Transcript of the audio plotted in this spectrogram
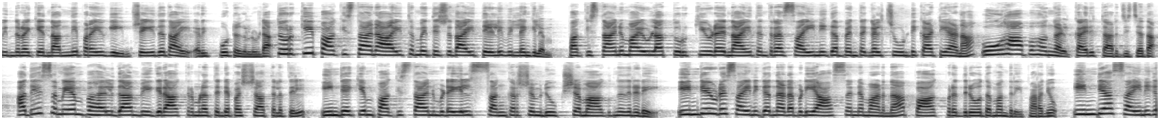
പിന്തുണയ്ക്ക് നന്ദി പറയുകയും ചെയ്തതായി റിപ്പോർട്ടുകളുണ്ട്. തുർക്കി പാകിസ്ഥാൻ ആയുധം എത്തിച്ചതായി തെളിവില്ലെങ്കിലും പാകിസ്ഥാനുമായുള്ള തുർക്കിയുടെ നയതന്ത്ര സൈനിക ബന്ധങ്ങൾ ചൂണ്ടിക്കാട്ടിയാണ് ഊഹാപോഹങ്ങൾ കരുത്താർജിച്ചത്. അതേസമയം പഹൽഗാം ഭീകരാക്രമണത്തിന്റെ പശ്ചാത്തലത്തിൽ ഇന്ത്യയ്ക്കും പാകിസ്ഥാനുമിടയിൽ സംഘർഷം രൂക്ഷമാകുന്നതിനിടെ ഇന്ത്യയുടെ സൈനിക നടപടി ആസന്നമാണെന്ന് പാക് പ്രതിരോധ മന്ത്രി പറഞ്ഞു. ഇന്ത്യ സൈനിക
